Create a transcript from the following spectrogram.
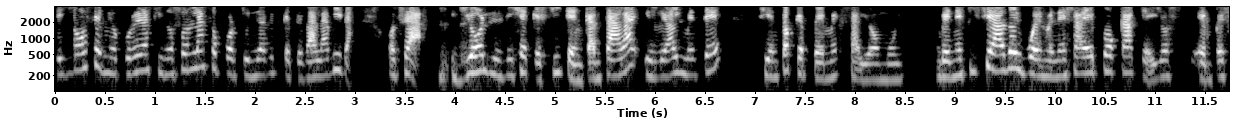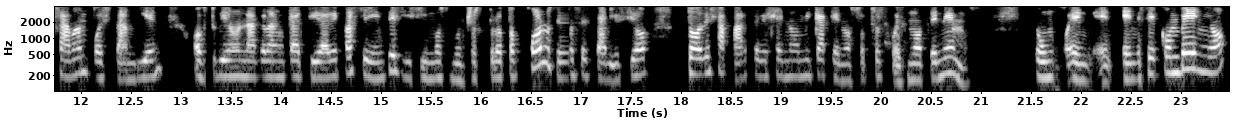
yo se me ocurriera, sino son las oportunidades que te da la vida. O sea, yo les dije que sí, que encantada y realmente siento que Pemex salió muy, beneficiado y bueno, en esa época que ellos empezaban, pues también obtuvieron una gran cantidad de pacientes, hicimos muchos protocolos, entonces estableció toda esa parte de genómica que nosotros pues no tenemos en, ese convenio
